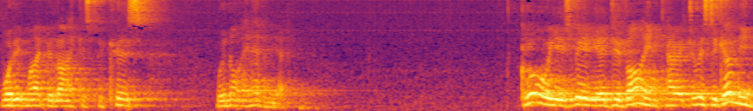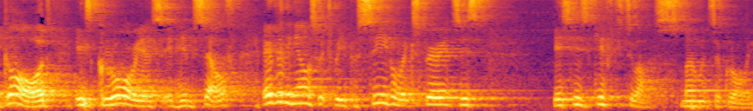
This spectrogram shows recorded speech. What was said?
what it might be like is because we're not in heaven yet. Glory is really a divine characteristic. Only God is glorious in himself. Everything else which we perceive or experience is, is his gift to us, moments of glory.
